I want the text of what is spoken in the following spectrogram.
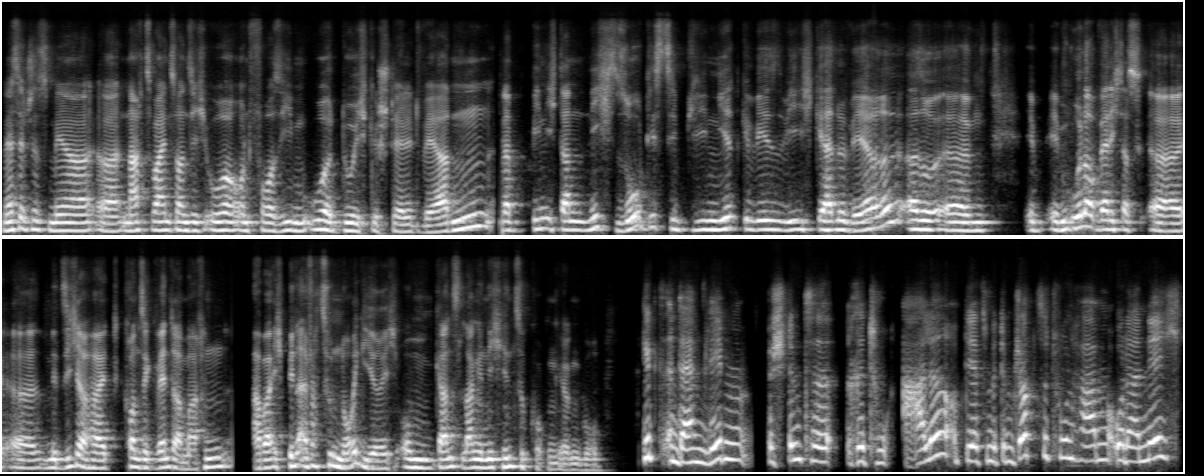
Messages mehr äh, nach 22 Uhr und vor 7 Uhr durchgestellt werden. Da bin ich dann nicht so diszipliniert gewesen, wie ich gerne wäre. Also ähm, im, im, Urlaub werde ich das äh, äh, mit Sicherheit konsequenter machen. Aber ich bin einfach zu neugierig, um ganz lange nicht hinzugucken irgendwo. Gibt es in deinem Leben bestimmte Rituale, ob die jetzt mit dem Job zu tun haben oder nicht,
